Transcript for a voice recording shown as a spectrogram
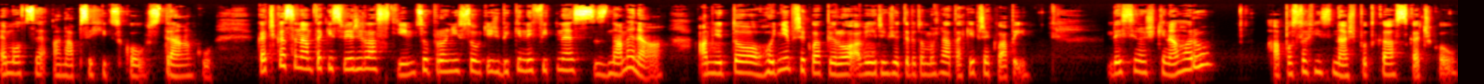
emoce a na psychickou stránku. Kačka se nám taky svěřila s tím, co pro ní soutěž Bikini Fitness znamená a mě to hodně překvapilo a věřím, že tebe to možná taky překvapí. Dej si nožky nahoru a poslechni si náš podcast s Kačkou.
